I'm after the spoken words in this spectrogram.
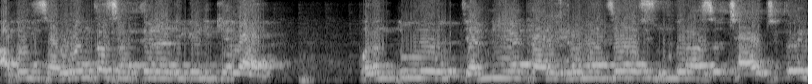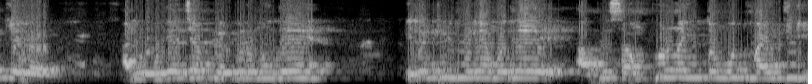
आपण सर्वांचा सत्कार या ठिकाणी केला. परंतु ज्यांनी या कार्यक्रमाचं सुंदर असं छायाचित्रण केलं आणि उद्याच्या पेपरमध्ये इलेक्ट्रिक मीडियामध्ये आपली संपूर्ण हितोभूत माहिती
